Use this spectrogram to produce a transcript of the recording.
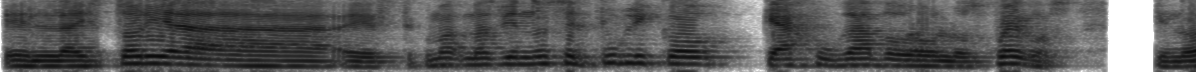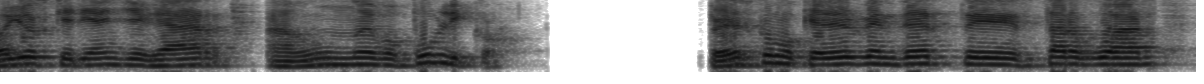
la historia, este, más bien no es el público que ha jugado los juegos, sino ellos querían llegar a un nuevo público. Pero es como querer venderte Star Wars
